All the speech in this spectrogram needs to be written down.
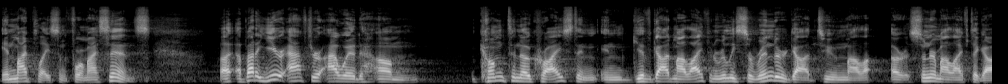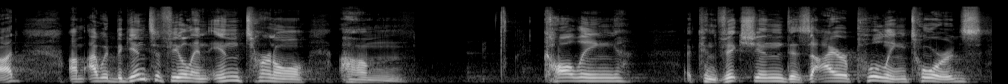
in my place and for my sins. Uh, about a year after I would um, come to know Christ and, and, give God my life and really surrender God to my or surrender my life to God, um, I would begin to feel an internal um, calling, a conviction, desire, pulling towards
